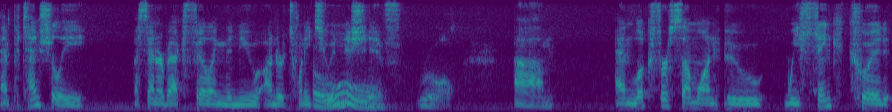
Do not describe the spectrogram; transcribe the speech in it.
and potentially a center back filling the new under 22 Ooh. initiative rule. Um, and look for someone who we think could,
